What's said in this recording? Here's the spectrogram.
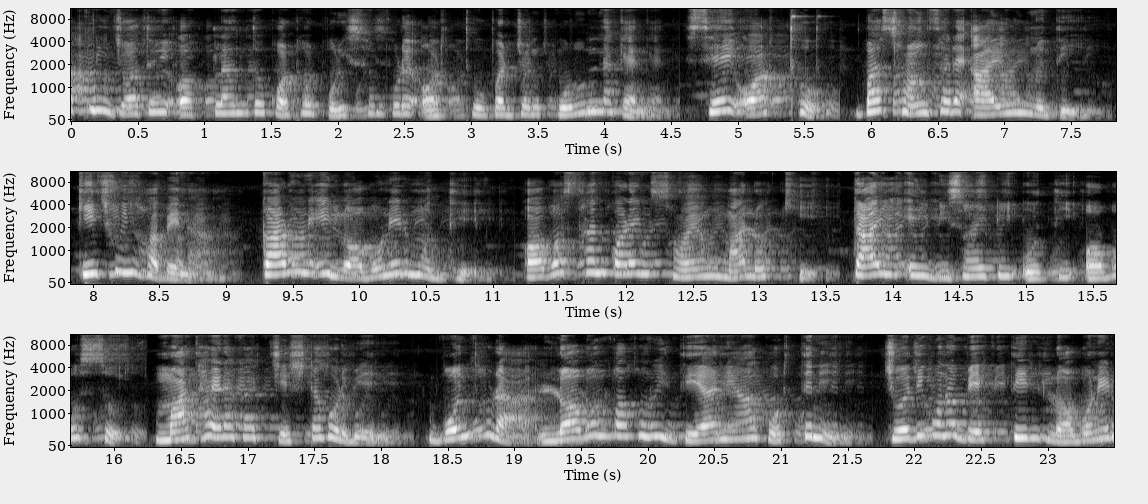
আপনি যতই অক্লান্ত, কঠোর পরিশ্রম করে অর্থ উপার্জন করুন না কেন, সেই অর্থ বা সংসারে আয় উন্নতি কিছুই হবে না। কারণ এই লবণের মধ্যে অবস্থান করেন স্বয়ং মা লক্ষ্মী। তাই এই বিষয়টি অতি অবশ্যই মাথায় রাখার চেষ্টা করবেন। বন্ধুরা, লবণ কখনোই দেয়া নেওয়া করতে নেই। যদি কোনো ব্যক্তির লবণের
